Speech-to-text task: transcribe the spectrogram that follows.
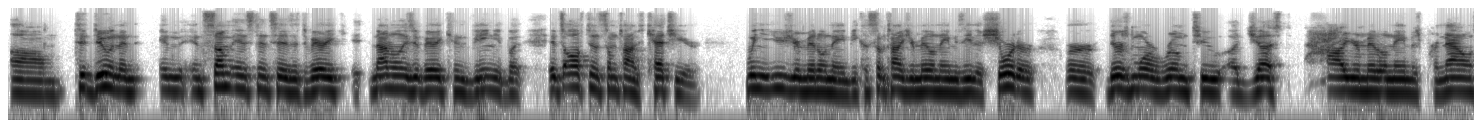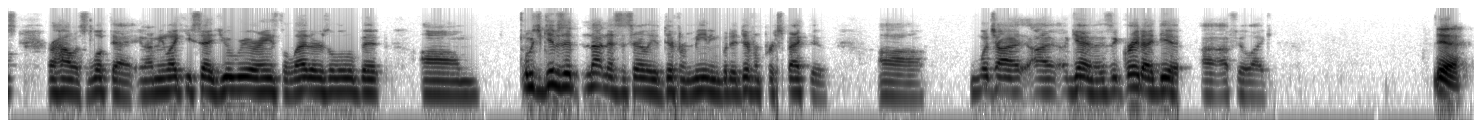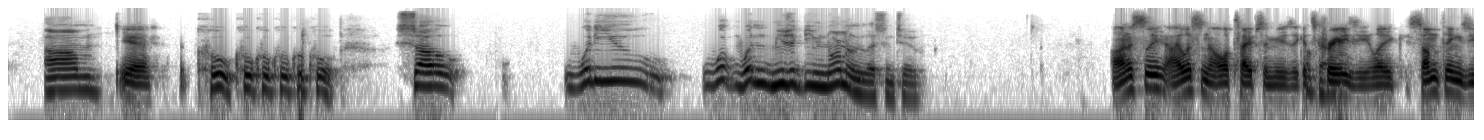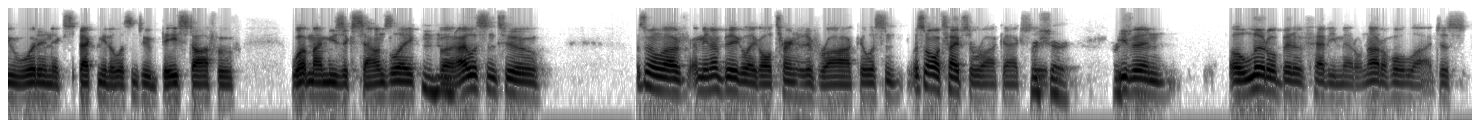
um, to do, and then in in some instances, it's very not only is it very convenient, but it's often sometimes catchier when you use your middle name because sometimes your middle name is either shorter or there's more room to adjust how your middle name is pronounced or how it's looked at. And I mean, like you said, you rearrange the letters a little bit, um, which gives it not necessarily a different meaning, but a different perspective. Uh, which I, I again is a great idea. I, I feel like. Yeah. Um. Yeah. Cool. Cool. Cool. Cool. Cool. Cool. So, what do you what what music do you normally listen to? Honestly, I listen to all types of music. It's okay. crazy. Like some things you wouldn't expect me to listen to based off of what my music sounds like. Mm-hmm. But I listen to listen to a lot of I mean I'm big like alternative rock. I listen listen to all types of rock actually. For sure. For Even sure. a little bit of heavy metal, not a whole lot. Just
